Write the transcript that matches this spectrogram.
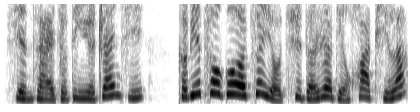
现在就订阅专辑，可别错过最有趣的热点话题啦！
